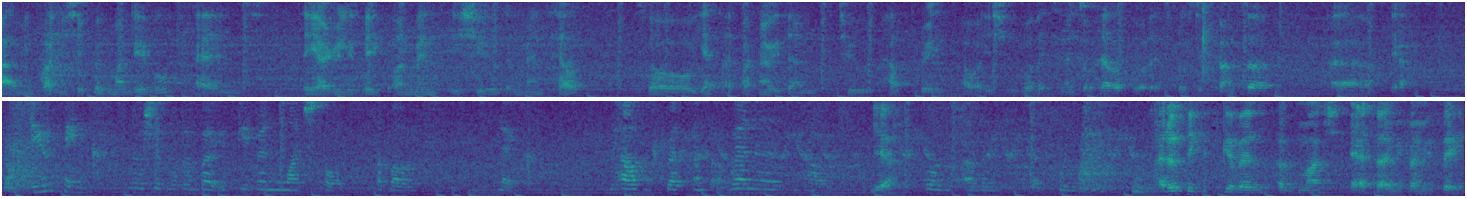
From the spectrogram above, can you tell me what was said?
I'm in partnership with Mandevo, and they are really big on men's issues and men's health. So yes, I partner with them to help raise our issues, whether it's mental health, whether it's prostate cancer. Uh, yeah. Do you think No Shave November is given much thought about, like, we have breast cancer awareness, we have Yeah. all these others that follow. I don't think it's given as much airtime, if I may say,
